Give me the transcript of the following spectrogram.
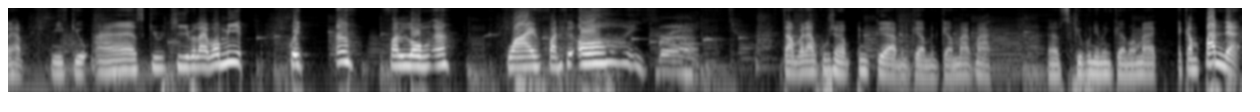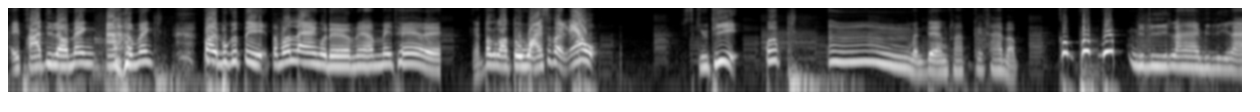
นะครับ มีสกิล R สกิล T อะไรว่ามีดกุยเอ้าฟันลงอะ Y ฟันขึ้นโอ้ย จำไว้นะครับคุณผู้ชมครับมันเกลือมันเกลือมันเกลือมากมากนะครับสกิลพวกนี้มันเกลือมากๆ ไอ้กำปั้นเนี่ยไอ้พาร์ทที่เราแม่งอ่าแม่งต่อยปกติ แต่ว่าแรงกว่าเดิมนะครับไม่เท่เลยงั้นต้องรอตัวไวซะหน่อยแล้ว สกิลที่ปุ๊บอืมเหมือนเดิมครับคล้ายๆแบบก็ปุ๊บปุ๊บมีลีลามีลีลา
